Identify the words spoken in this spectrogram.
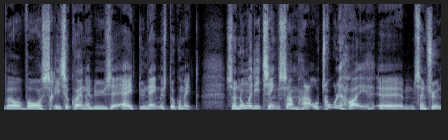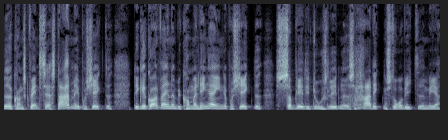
hvor vores risikoanalyse er et dynamisk dokument. Så nogle af de ting, som har utrolig høj øh, sandsynlighed og konsekvens til at starte med i projektet, det kan godt være, at når vi kommer længere ind i projektet, så bliver det dus lidt ned, så har det ikke den store vigtighed mere.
